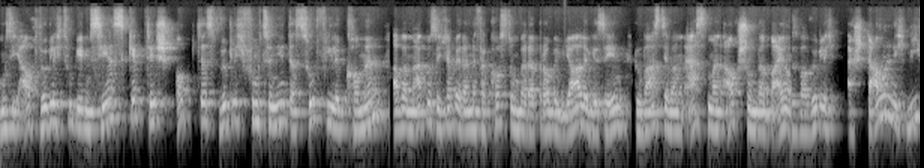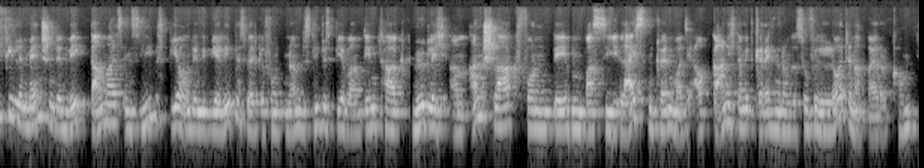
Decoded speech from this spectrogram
muss ich auch wirklich zugeben, sehr skeptisch, ob das wirklich funktioniert, dass so viele kommen. Aber Markus, ich habe ja deine Verkostung bei der Braubeviale gesehen. Du warst ja beim ersten Mal auch schon dabei und es war wirklich erstaunlich, wie viele Menschen den Weg damals ins Liebesbier und in die Bierlebniswelt gefunden haben. Das Liebesbier war an dem Tag wirklich am Anschlag von dem, was sie leisten können, weil sie auch gar nicht damit gerechnet haben, dass so viele Leute nach Bayreuth kommen.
